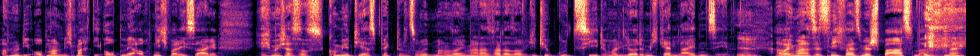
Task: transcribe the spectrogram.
auch nur die Open. Und ich mache die Open ja auch nicht, weil ich sage, ich möchte das aus Community-Aspekt und so mitmachen, sondern ich mache das, weil das auf YouTube gut zieht und weil die Leute mich gern leiden sehen. Ja. Aber ich mache das jetzt nicht, weil es mir Spaß macht. Ne?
